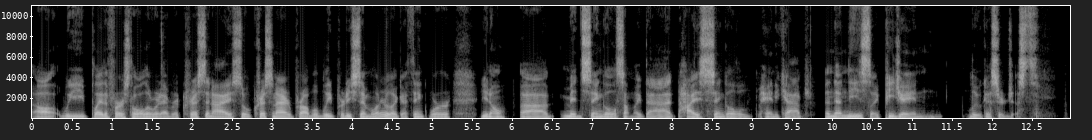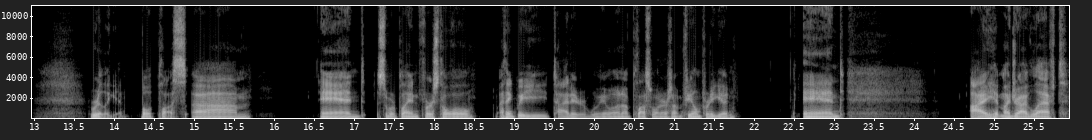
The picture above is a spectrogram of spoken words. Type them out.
uh, we play the first hole or whatever. Chris and I. So Chris and I are probably pretty similar. Like I think we're, you know, uh, mid single, something like that, high single handicap, and then these like PJ and Lucas are just really good, both plus. Um, and so we're playing first hole. I think we tied it or we went up plus one or something, feeling pretty good. And I hit my drive left,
